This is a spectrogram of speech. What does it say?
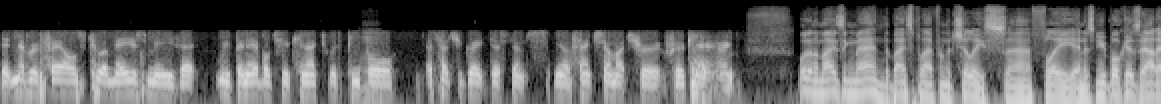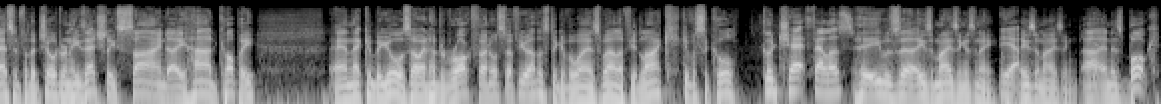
it never fails to amaze me that we've been able to connect with people at such a great distance. You know, thanks so much for for caring. What an amazing man, the bass player from the Chili's, uh, Flea, and his new book is out, Acid for the Children. He's actually signed a hard copy, and that can be yours, 0800 Rock Phone. Also, a few others to give away as well. If you'd like, give us a call. Good chat, fellas. He was uh, he's amazing, isn't he? Yeah. he's amazing. Uh, and his book,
